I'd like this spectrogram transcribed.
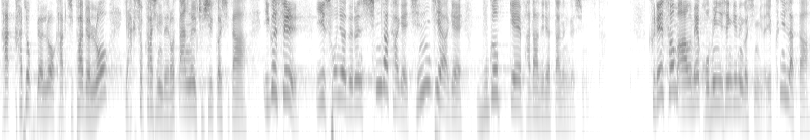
각 가족별로 각 지파별로 약속하신 대로 땅을 주실 것이다. 이것을 이 소녀들은 심각하게 진지하게 무겁게 받아들였다는 것입니다. 그래서 마음에 고민이 생기는 것입니다. 큰일 났다.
